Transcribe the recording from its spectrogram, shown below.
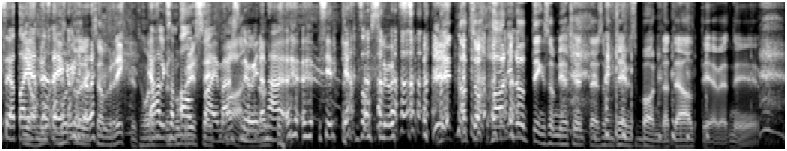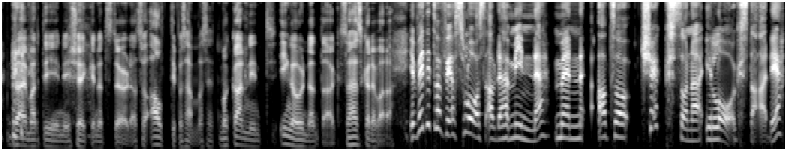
så jag tar Ja, ännu steg hon, hon är vidare. liksom riktigt, hon, jag har liksom Alzheimers nu i den här cirkeln som sluts. Men alltså, har ni någonting som ni har känt er som James Bond, att det är alltid, jag vet ni, dry martini, shaken not stirred, alltså alltid på samma sätt. Man kan inte, inga undantag, så här ska det vara. Jag vet inte varför jag slås av det här minnet, men alltså köksorna i lågstadiet,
